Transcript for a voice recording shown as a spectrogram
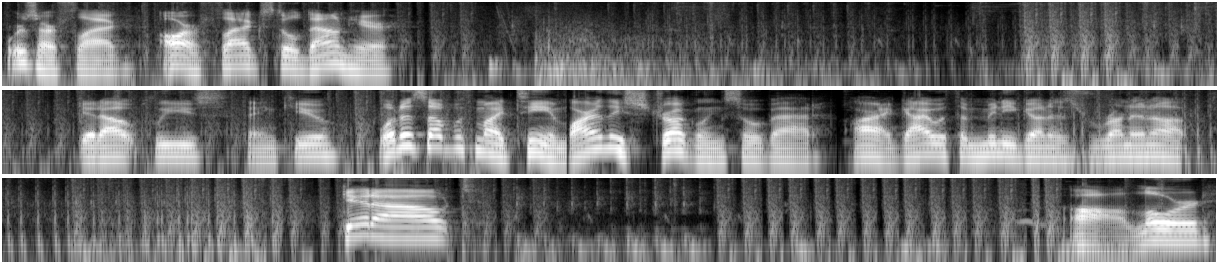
Where's our flag? Oh, our flag's still down here. Get out, please. Thank you. What is up with my team? Why are they struggling so bad? All right, guy with a minigun is running up. Get out. Oh, Lord.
